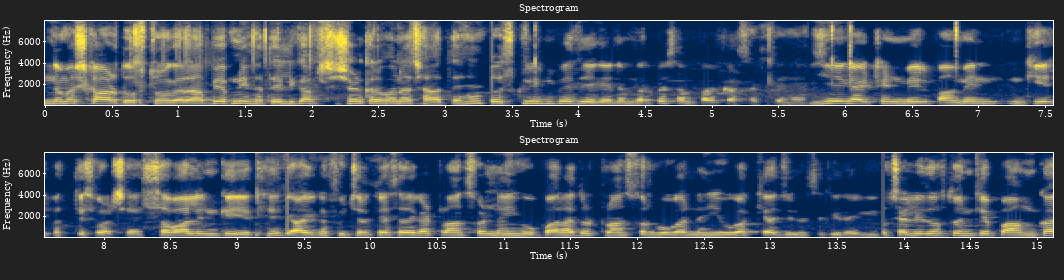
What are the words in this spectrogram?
नमस्कार दोस्तों, अगर आप भी अपनी हथेली का विश्लेषण करवाना चाहते हैं तो स्क्रीन पे दिए गए नंबर पर संपर्क कर सकते हैं। ये एक राइट हैंड मेल पामेन, इनकी एज बत्तीस वर्ष है। सवाल इनके ये थे कि आगे का फ्यूचर कैसा रहेगा? ट्रांसफ़र नहीं हो पा रहा है तो ट्रांसफ़र होगा, नहीं होगा, क्या जीवन स्थिति रहेगी? तो चलिए दोस्तों, इनके पाम का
